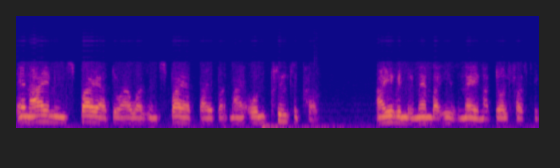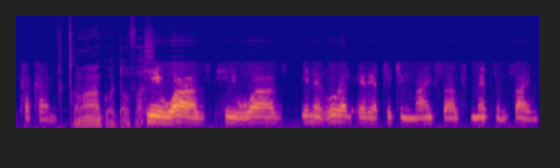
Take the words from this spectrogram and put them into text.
and I am inspired, or I was inspired by my own principal. I even remember his name, Adolphus Sikhakhane. Adolphus. He was he was in a rural area teaching myself maths and science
